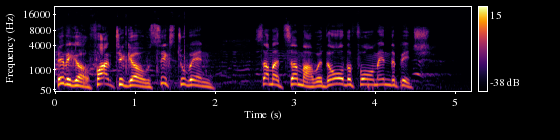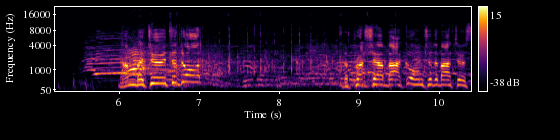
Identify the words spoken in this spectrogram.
Here we go. Five to go. Six to win. Samad Sama with all the form in the pitch. Number two, it's a dot. The pressure back on to the batters.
